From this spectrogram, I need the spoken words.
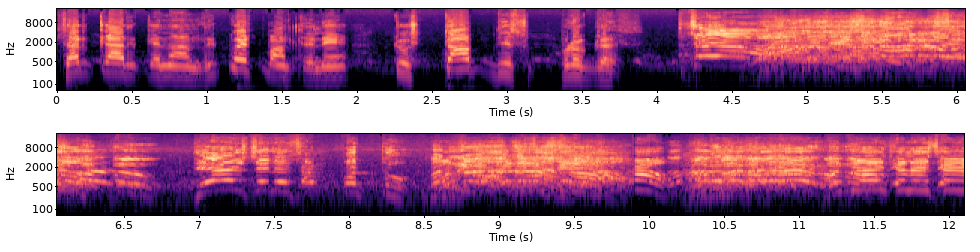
ಸರ್ಕಾರಕ್ಕೆ ನಾನು ರಿಕ್ವೆಸ್ಟ್ ಮಾಡ್ತೇನೆ ಟು ಸ್ಟಾಪ್ ದಿಸ್ ಪ್ರೋಗ್ರೆಸ್ ದೇಶದ ಸಂಪತ್ತು ಭದ್ರಾ ಜಲಾಶಯ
